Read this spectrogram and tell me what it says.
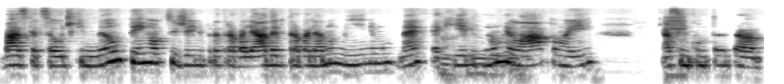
básica de saúde que não tem oxigênio para trabalhar, deve trabalhar no mínimo, né? É que eles não relatam aí, assim, com tanta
